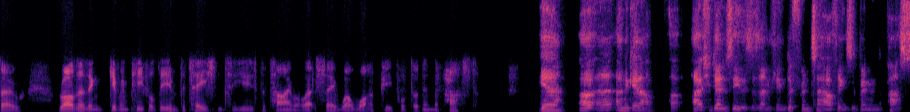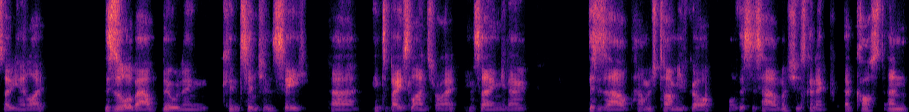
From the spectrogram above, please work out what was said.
So rather than giving people the invitation to use the time, let's say, well, what have people done in the past? Yeah, uh, and again, I, I, actually don't see this as anything different to how things have been in the past. So you know, like this is all about building contingency uh, into baselines, right? And saying, you know, this is how how much time you've got, or this is how much it's going to uh, cost. And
